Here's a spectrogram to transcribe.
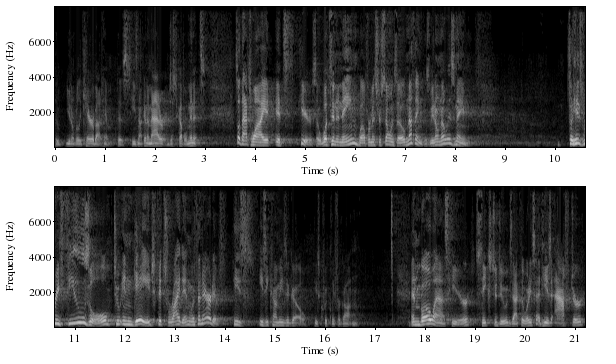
who you don't really care about him because he's not going to matter in just a couple minutes. So that's why it, it's here. So what's in a name? Well, for Mr. So and so, nothing because we don't know his name. So his refusal to engage fits right in with the narrative. He's easy come, easy go. He's quickly forgotten. And Boaz here seeks to do exactly what he said. He is after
